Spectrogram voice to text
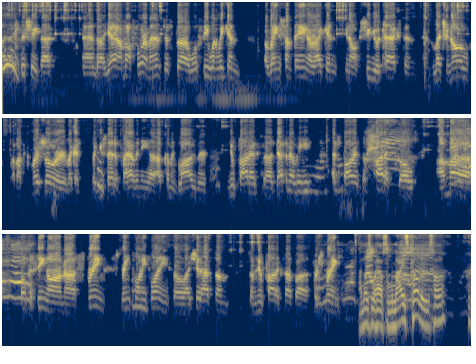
I, I appreciate that. And uh, yeah, I'm all for it, man. Just uh, we'll see when we can arrange something, or I can, you know, shoot you a text and, and let you know about the commercial, or like I like you said, if I have any uh, upcoming blogs or new products. Uh, definitely, as far as the products go, I'm uh, focusing on uh, spring, spring 2020. So I should have some some new products up uh, for spring. I know it's gonna have some nice colors, huh?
